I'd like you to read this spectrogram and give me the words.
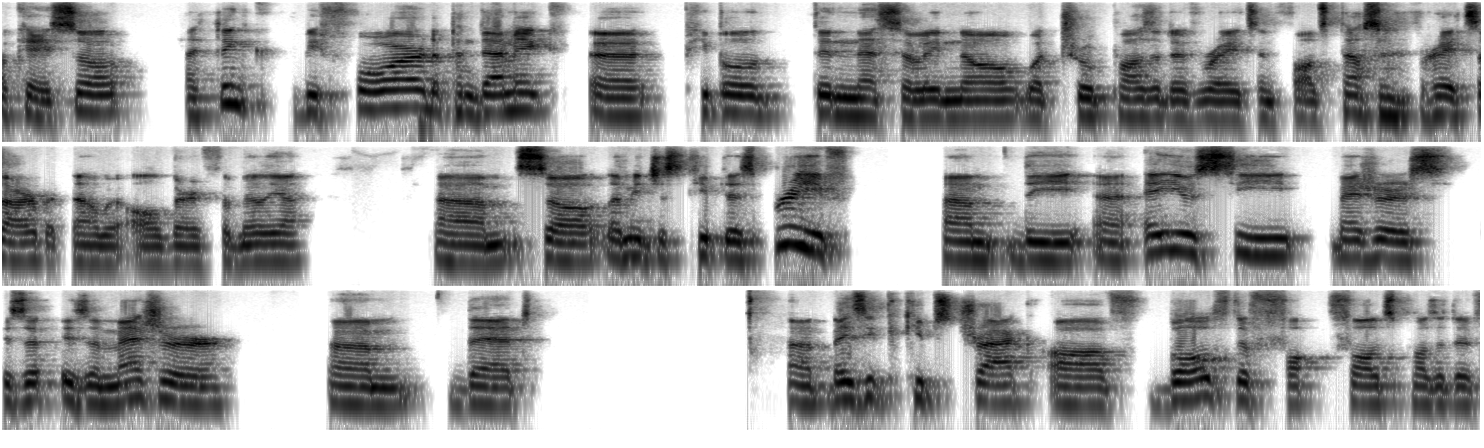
Okay, so I think before the pandemic, uh, people didn't necessarily know what true positive rates and false positive rates are, but now we're all very familiar. Um, so let me just keep this brief. Um, the uh, AUC measures is a, is a measure um, that uh, basically keeps track of both the fa false positive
